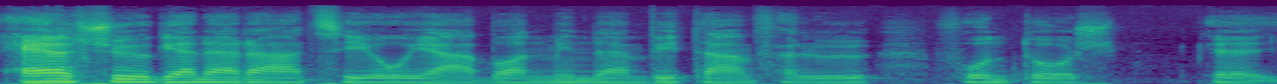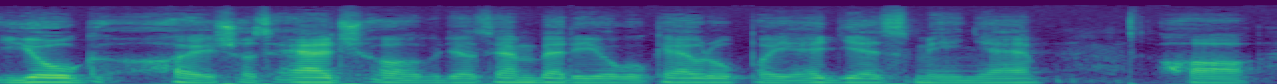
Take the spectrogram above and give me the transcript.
első generációjában minden vitán felül fontos jog, és az, első, ugye az emberi jogok európai egyezménye a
